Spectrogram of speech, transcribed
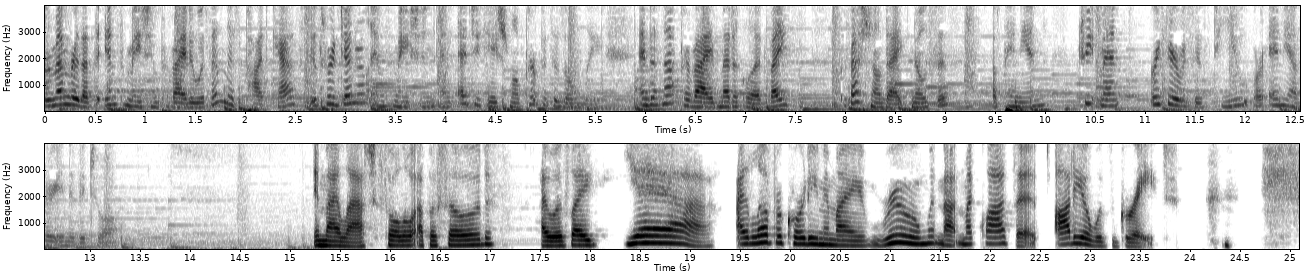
Remember that the information provided within this podcast is for general information and educational purposes only and does not provide medical advice, professional diagnosis, opinion, treatment, or services to you or any other individual. In my last solo episode, I was like, yeah, I love recording in my room, not in my closet. Audio was great.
